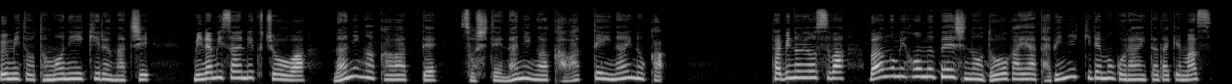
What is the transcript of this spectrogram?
海と共に生きる町南三陸町は何が変わってそして何が変わっていないのか。旅の様子は番組ホームページの動画や旅日記でもご覧いただけます。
